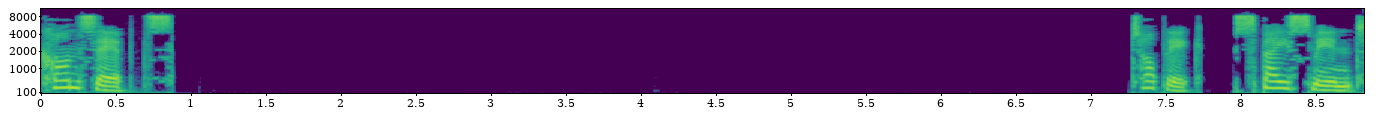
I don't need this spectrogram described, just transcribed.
Concepts. Topic: SpaceMint.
